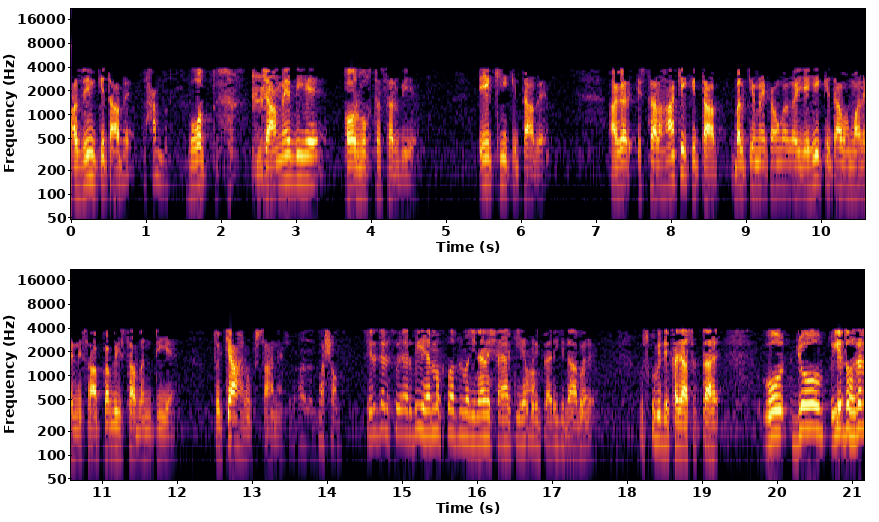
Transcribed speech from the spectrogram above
عظیم کتاب ہے۔ بہت جامع بھی ہے اور مختصر بھی ہے۔ ایک ہی کتاب ہے۔ اگر اس طرح کی کتاب بلکہ میں کہوں گا اگر یہی کتاب ہمارے نصاب کا بھی حصہ بنتی ہے تو کیا نقصان ہے؟ سیرت عربی ہے مقصد المدینہ نے شائع کی ہے بڑی پیاری کتاب ہے۔ اس کو بھی دیکھا جا سکتا ہے۔ وہ جو یہ تو حضرت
